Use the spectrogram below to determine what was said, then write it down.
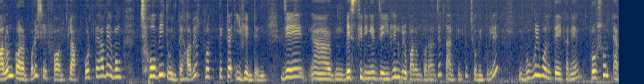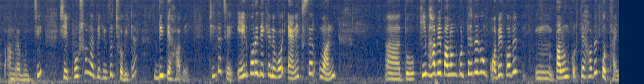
পালন করার পরে সেই ফর্ম ফিল করতে হবে এবং ছবি তুলতে হবে প্রত্যেকটা ইভেন্টেরই যে বেস্ট ফিডিংয়ের যে ইভেন্টগুলো পালন করা হচ্ছে, তার কিন্তু ছবি তুলে গুগল বলতে এখানে প্রোশন অ্যাপ আমরা বুঝছি। সেই প্রোশন অ্যাপে কিন্তু ছবিটা দিতে হবে। ঠিক আছে? এরপরে দেখে নেব অ্যানেক্সার ওয়ান। তো কীভাবে পালন করতে হবে এবং কবে কবে পালন করতে হবে, কোথায়?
